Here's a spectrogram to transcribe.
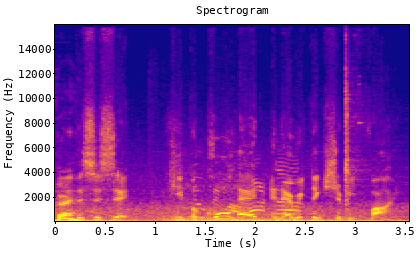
Ok. This is it. Keep a cool head and everything should be fine.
